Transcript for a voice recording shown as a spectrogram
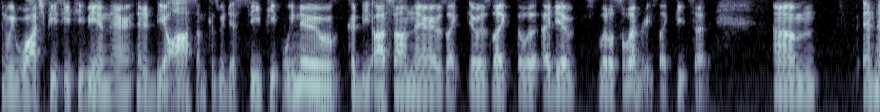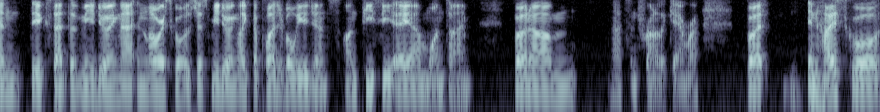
and we'd watch PCTV in there and it'd be awesome because we'd just see people we knew, could be us on there. It was like it was like the idea of little celebrities, like Pete said. Um, and then the extent of me doing that in lower school is just me doing like the Pledge of Allegiance on PCAM one time, but um, that's in front of the camera. But in high school,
